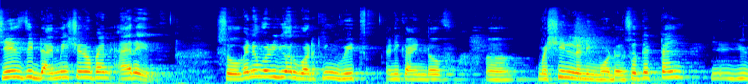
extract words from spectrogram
change the dimension of an array? So whenever you are working with any kind of uh, machine learning model so that time you,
